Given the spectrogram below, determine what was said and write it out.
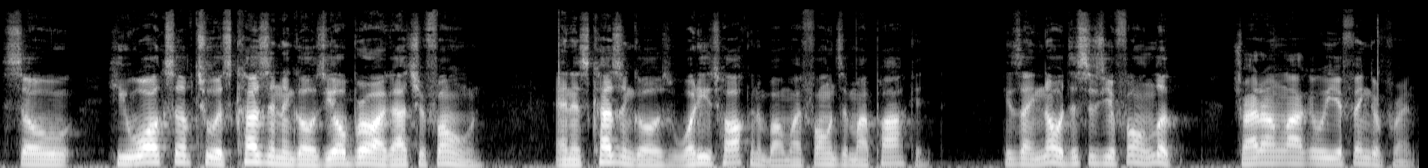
So he walks up to his cousin and goes, "Yo, bro, I got your phone." And his cousin goes, "What are you talking about? My phone's in my pocket." He's like, "No, this is your phone. Look, try to unlock it with your fingerprint."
